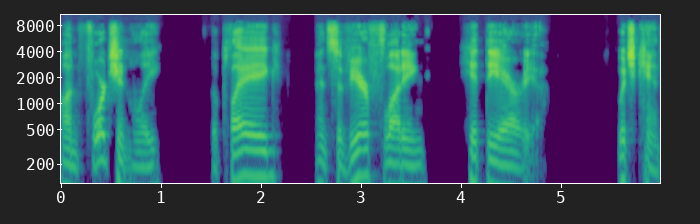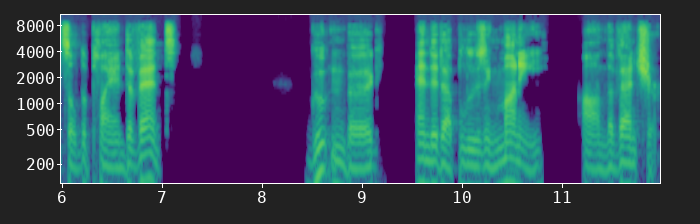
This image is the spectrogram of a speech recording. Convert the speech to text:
Unfortunately, the plague and severe flooding hit the area, which canceled the planned event. Gutenberg ended up losing money on the venture.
